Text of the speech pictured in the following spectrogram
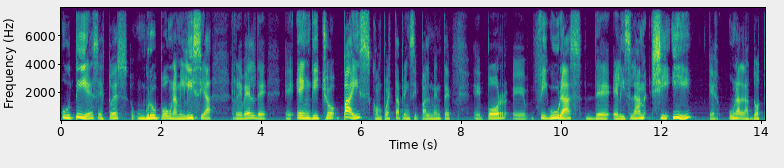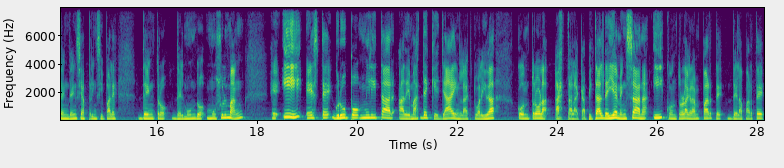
hutíes. Esto es un grupo, una milicia rebelde eh, en dicho país, compuesta principalmente eh, por figuras del Islam chií, que es una de las dos tendencias principales dentro del mundo musulmán. Y este grupo militar, además de que ya en la actualidad controla hasta la capital de Yemen, Sana, y controla gran parte de la parte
